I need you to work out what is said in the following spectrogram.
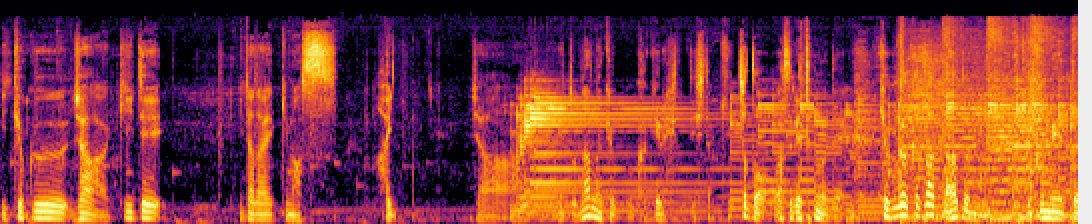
一曲じゃあ聴いていただきます。はい。じゃあ、えっと、何の曲かけるでしたっけ？ちょっと忘れたので曲がかかった後に曲名と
